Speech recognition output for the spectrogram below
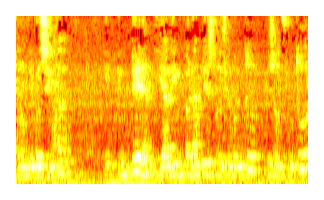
a la universitat, impera i ha d'imperar més la joventut, és el futur,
